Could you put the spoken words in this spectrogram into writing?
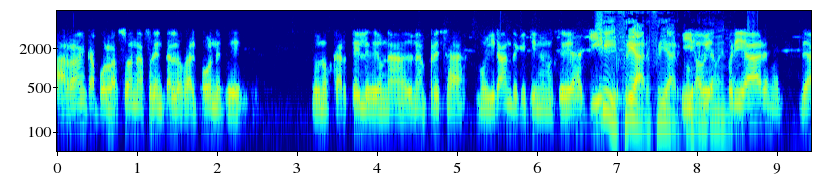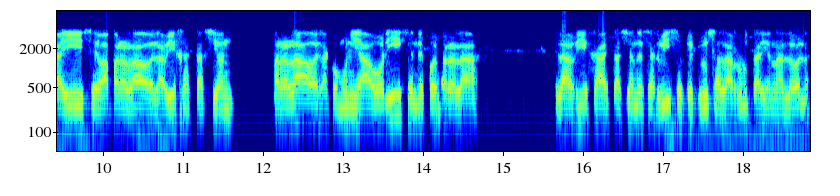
arranca por la zona frente a los galpones de, de unos carteles de una de una empresa muy grande que tienen ustedes aquí. Sí, Friar, Friar. Y obviamente Friar, de ahí se va para el lado de la vieja estación, para el lado de la comunidad aborigen, después para la, la vieja estación de servicio que cruza la ruta ahí en la Lola.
